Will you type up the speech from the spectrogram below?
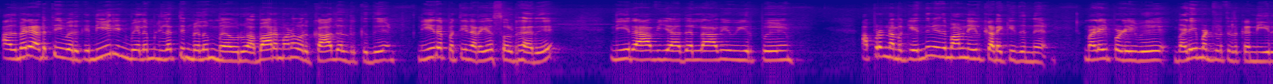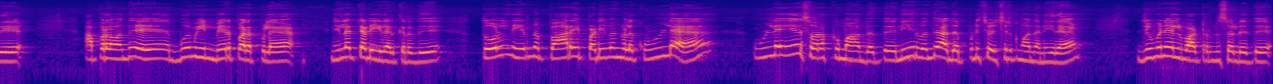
அது மாதிரி அடுத்து இவருக்கு நீரின் மேலும் நிலத்தின் மேலும் ஒரு அபாரமான ஒரு காதல் இருக்குது. நீரை பற்றி நிறைய சொல்கிறாரு நீர் ஆவியாதல் ஆவி உயிர்ப்பு. அப்புறம் நமக்கு எந்த விதமான நீர் கிடைக்குதுன்னு? மழைப்பொழிவு வளிமண்டலத்தில் இருக்க நீர் அப்புறம் வந்து பூமியின் மேற்பரப்பில் நிலத்தடியில் இருக்கிறது. தொல் நீர்னு பாறை படிவங்களுக்குள்ள உள்ளேயே சுரக்குமா அந்த த- நீர் வந்து அதை பிடிச்சி வச்சுருக்குமா அந்த நீரை? ஜுவனல் வாட்டர்னு சொல்லுது.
